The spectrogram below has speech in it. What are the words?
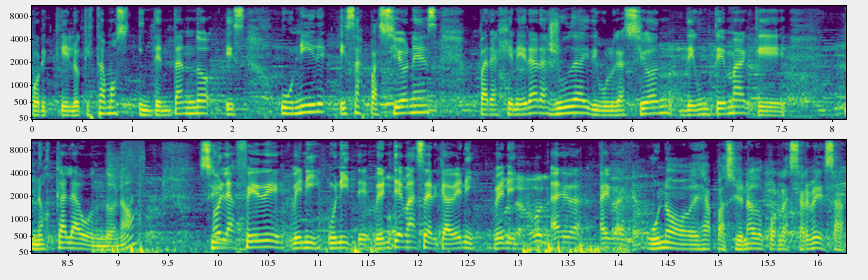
porque lo que estamos intentando es unir esas pasiones para generar ayuda y divulgación de un tema que nos cala hondo, ¿no? Hola Fede, vení, unite, venite más cerca, vení, vení. Ahí va, ahí va. Uno es apasionado por la cerveza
